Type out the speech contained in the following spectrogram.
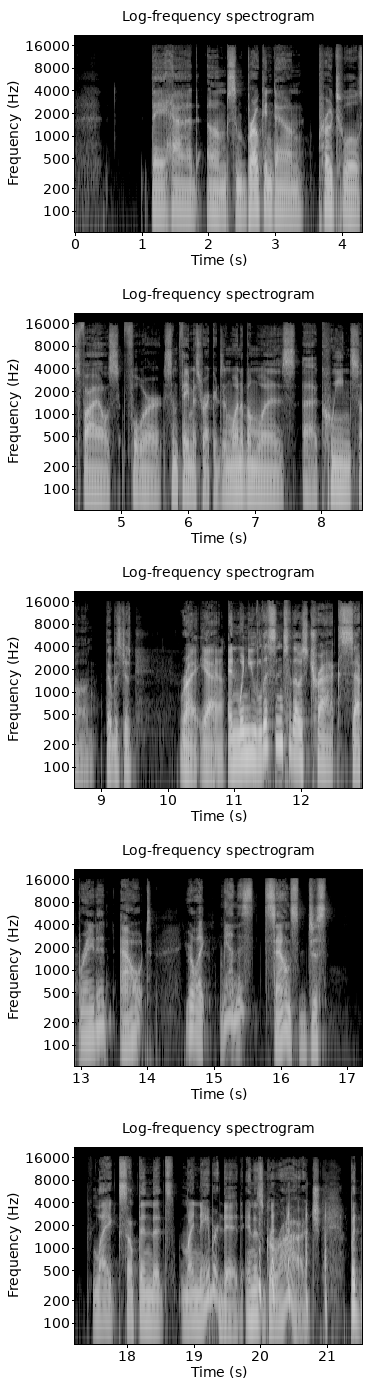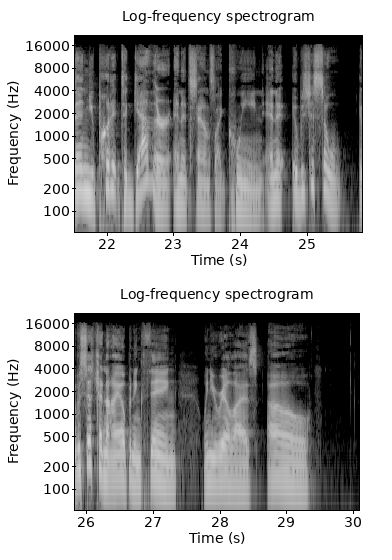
they had um some broken down Pro Tools files for some famous records, and one of them was a Queen song that was just right, yeah. Yeah. And when you listen to those tracks separated out, you're like, man, this sounds just like something that my neighbor did in his garage. but then you put it together and it sounds like Queen. And it, it was just so, it was such an eye opening thing when you realize, oh,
